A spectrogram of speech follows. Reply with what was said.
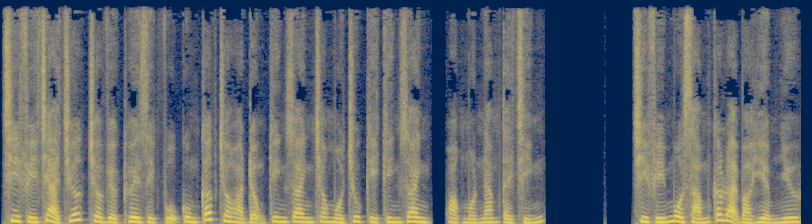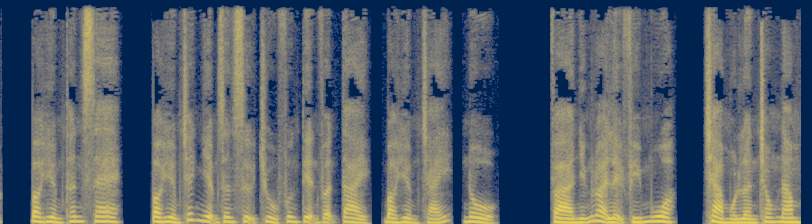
chi phí trả trước cho việc thuê dịch vụ cung cấp cho hoạt động kinh doanh trong một chu kỳ kinh doanh hoặc một năm tài chính. Chi phí mua sắm các loại bảo hiểm như bảo hiểm thân xe, bảo hiểm trách nhiệm dân sự chủ phương tiện vận tải, bảo hiểm cháy, nổ và những loại lệ phí mua, trả một lần trong năm.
